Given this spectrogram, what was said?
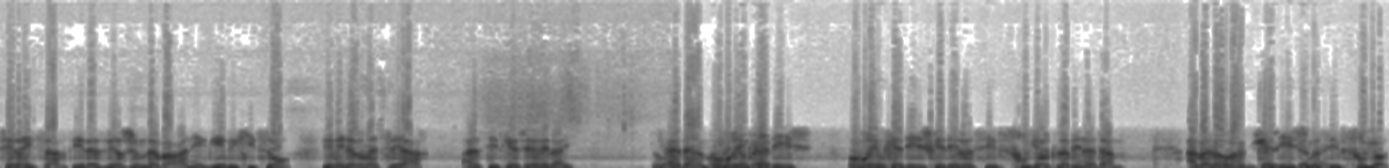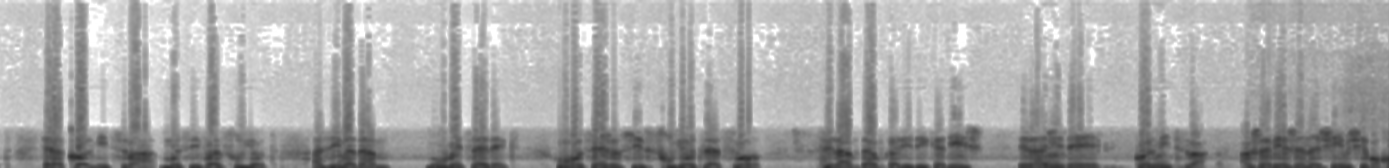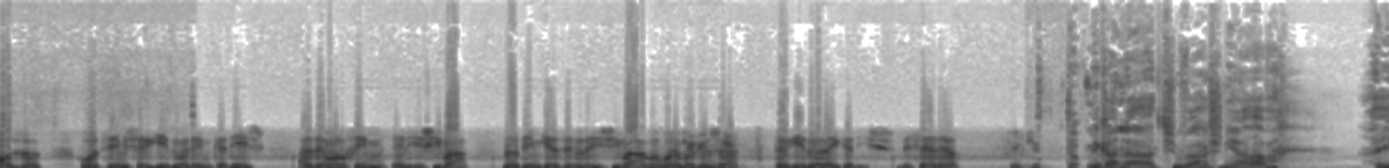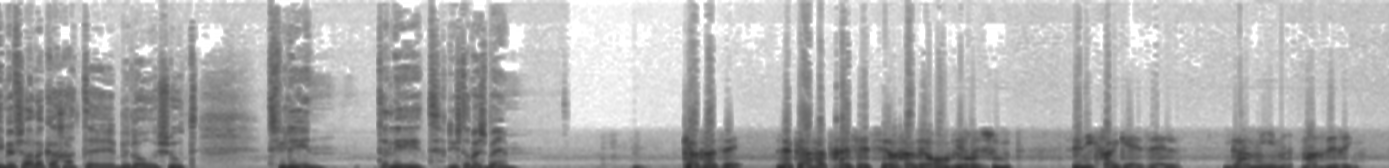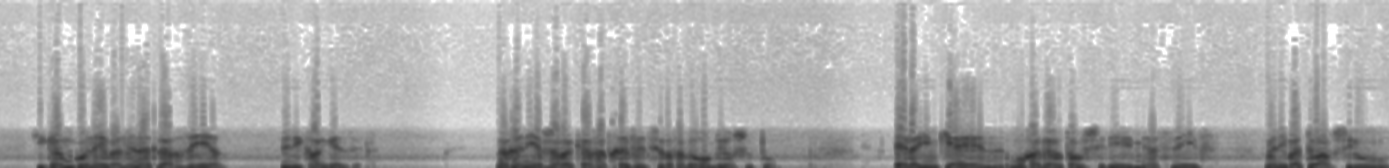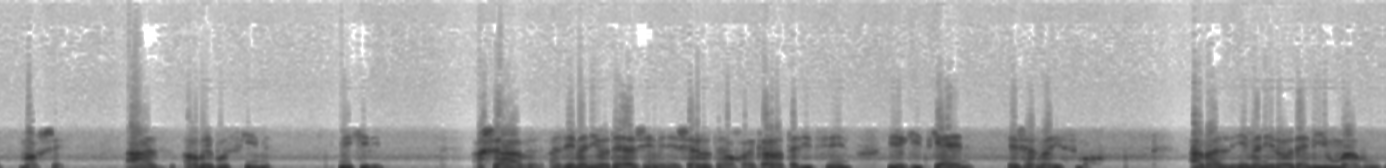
שלא הצלחתי להסביר שום דבר. אני אגיד בקיצור, ואם אני לא מצליח, אז תתקשר אליי. אדם, אומרים קדיש, אומרים קדיש כדי להוסיף זכויות לבן אדם. אבל לא רק קדיש מוסיף זכויות, אלא כל מצווה מוסיפה זכויות. אז אם אדם, ובצדק, הוא רוצה להוסיף זכויות לעצמו, זה לאו דווקא על ידי קדיש, אלא על אה, ידי אוקיי. כל מצווה. עכשיו יש אנשים שבכל זאת רוצים שיגידו עליהם קדיש, אז הם הולכים אל ישיבה, נותנים כסף לישיבה, ואומרים בבקשה, תגידו עליי קדיש. בסדר? טוב, מכאן לתשובה השנייה, הרב. האם אפשר לקחת אה, בלא רשות תפילין, טלית, להשתמש בהם? ככה זה. לקחת חפץ של חברו בלי רשות זה נקרא גזל, גם אם מחזירים. כי גם גונב על מנת להחזיר זה נקרא גזל. לכן אי אפשר לקחת חפץ של חברו בלי רשותו. אלא אם כן, הוא חבר טוב שלי מהסניף, ואני בטוח שהוא מרשה. אז הרבה פוסקים מקילים. עכשיו, אז אם אני יודע שאם אני אשאל אותו, אני יכול לקחת את הליצין, הוא יגיד כן, יש על מה לסמוך. אבל אם אני לא יודע מי הוא מה הוא,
